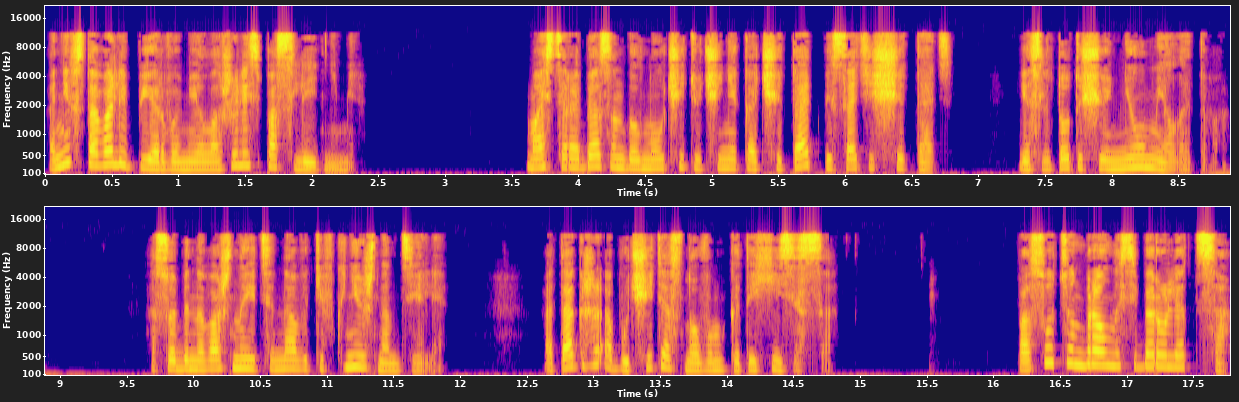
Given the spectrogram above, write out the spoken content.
Они вставали первыми и ложились последними. Мастер обязан был научить ученика читать, писать и считать, если тот еще не умел этого. Особенно важны эти навыки в книжном деле, а также обучить основам катехизиса. По сути, он брал на себя роль отца.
